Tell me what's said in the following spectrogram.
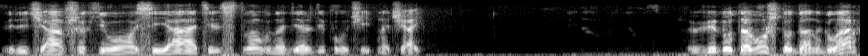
величавших его сиятельством в надежде получить на чай. Ввиду того, что Данглар,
